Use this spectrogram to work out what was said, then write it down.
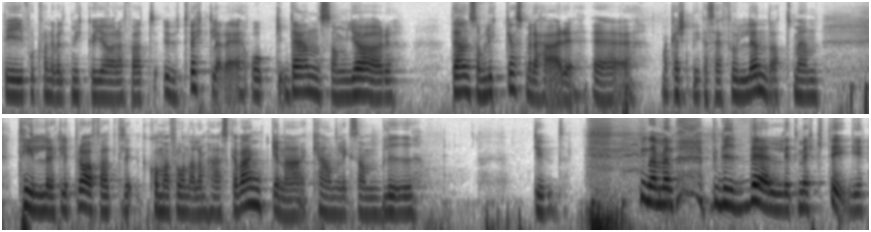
det är ju fortfarande väldigt mycket att göra för att utveckla det. Och den som gör den som lyckas med det här, uh, man kanske inte kan säga fulländat, men tillräckligt bra för att komma från alla de här skavankerna kan liksom bli Gud. Nej men bli väldigt mäktig.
